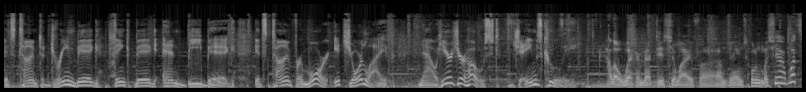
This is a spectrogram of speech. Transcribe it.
It's time to dream big, think big, and be big. It's time for more It's Your Life. Now, here's your host, James Cooley. Hello, welcome back to It's Your Life. Uh, I'm James Cooley. Michelle, what's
